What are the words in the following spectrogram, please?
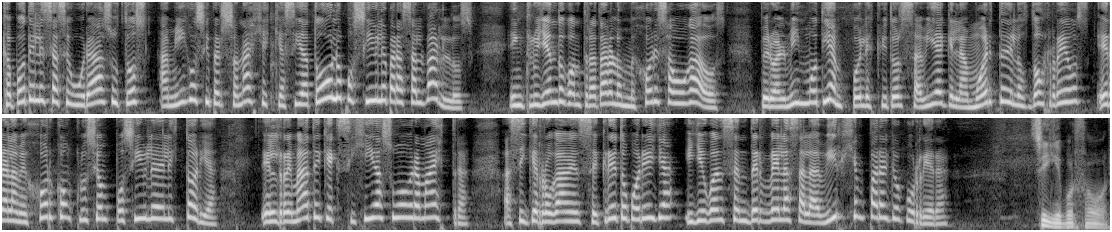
Capote les aseguraba a sus dos amigos y personajes que hacía todo lo posible para salvarlos, incluyendo contratar a los mejores abogados, pero al mismo tiempo el escritor sabía que la muerte de los dos reos era la mejor conclusión posible de la historia, el remate que exigía su obra maestra, así que rogaba en secreto por ella y llegó a encender velas a la Virgen para que ocurriera. Sigue, por favor.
